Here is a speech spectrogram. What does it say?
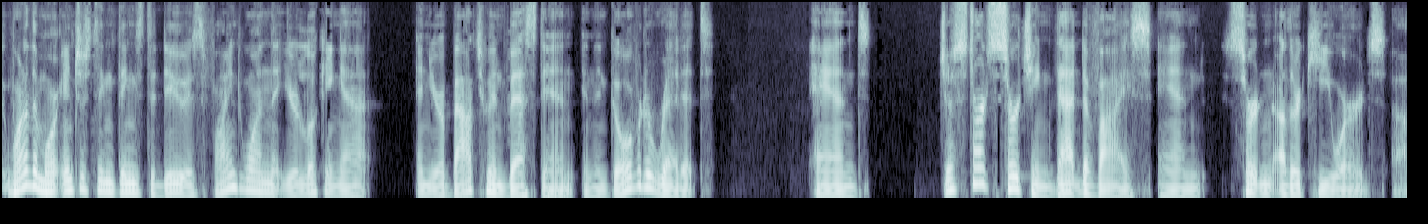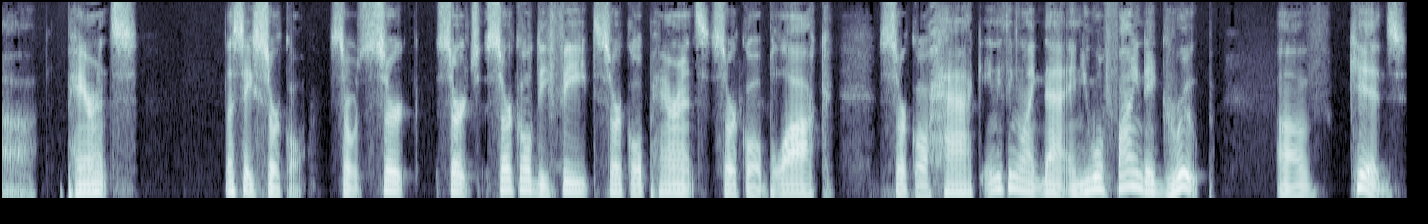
One of the more interesting things to do is find one that you're looking at and you're about to invest in, and then go over to Reddit and just start searching that device and certain other keywords. Uh, parents, let's say circle. So search, search circle defeat, circle parents, circle block, circle hack, anything like that. And you will find a group of kids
